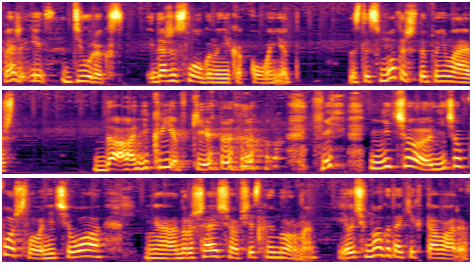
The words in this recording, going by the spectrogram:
Понимаешь, и Дюрекс. И даже слогана никакого нет. То есть ты смотришь, ты понимаешь, да, они крепкие. Ничего, ничего пошлого, ничего э, нарушающего общественные нормы. И очень много таких товаров.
